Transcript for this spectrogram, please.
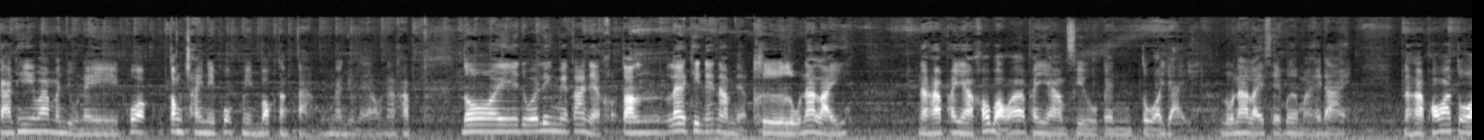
การที่ว่ามันอยู่ในพวกต้องใช้ในพวก main box ต่างๆพวกนั้นอยู่แล้วนะครับ โดย Duel Links Meta เนี่ย ตอนแรกที่แนะนำเนี่ย คือ Lunalight นะครับ พยายามเขาบอกว่าพยายามฟิลเป็นตัวใหญ่ Lunalight Sabre มาให้ได้นะครับ เพราะว่าตัว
